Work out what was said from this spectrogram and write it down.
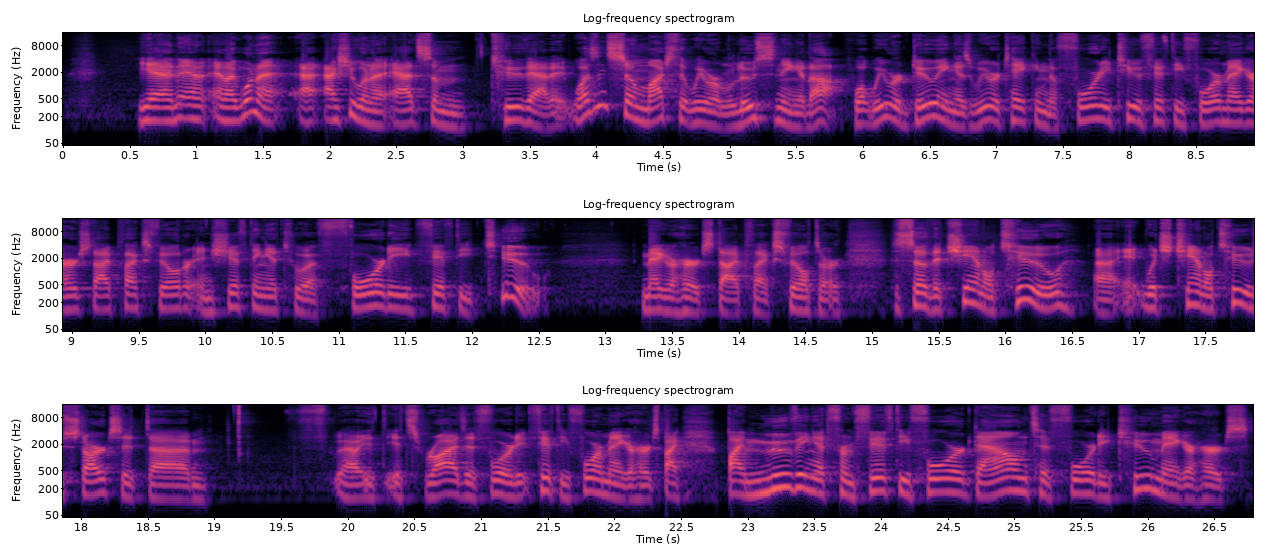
Yeah, and, and, and I want to actually want to add some to that. It wasn't so much that we were loosening it up. What we were doing is we were taking the 4254 megahertz diplex filter and shifting it to a 4052 megahertz diplex filter. So the channel two, uh, it, which channel two starts at um, it, it's rides at 40, 54 megahertz by by moving it from 54 down to 42 megahertz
